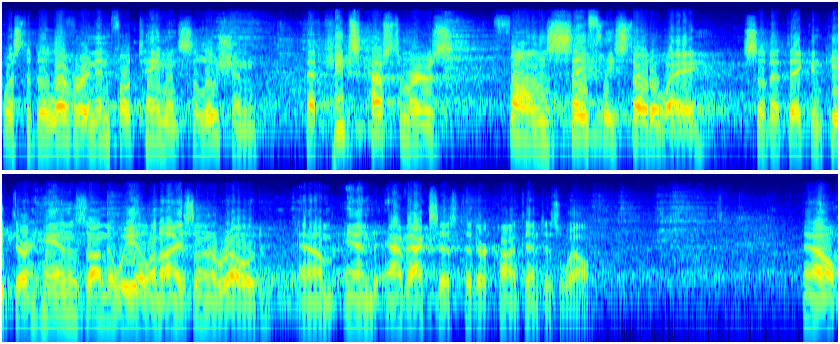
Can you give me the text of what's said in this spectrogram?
was to deliver an infotainment solution that keeps customers' phones safely stowed away so that they can keep their hands on the wheel and eyes on the road um, and have access to their content as well. Now,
